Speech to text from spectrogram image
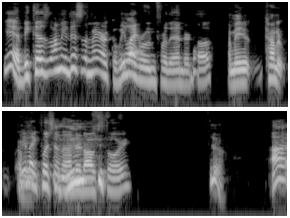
yeah. Because I mean, this is America. We Yeah. like rooting for the underdog. I mean, kind of. I we mean, like pushing the Mhm. underdog story. Yeah i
